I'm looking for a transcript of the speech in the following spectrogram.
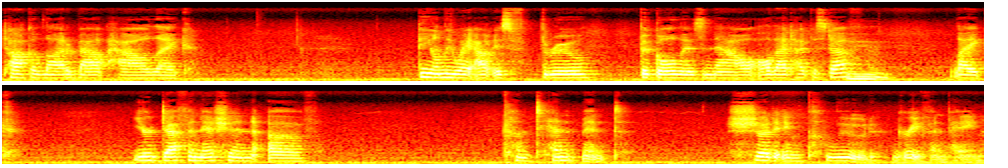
talk a lot about how like the only way out is through the goal is now all that type of stuff mm, like your definition of contentment should include grief and pain.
